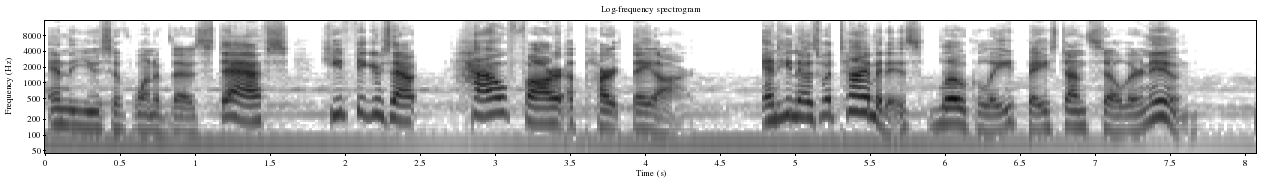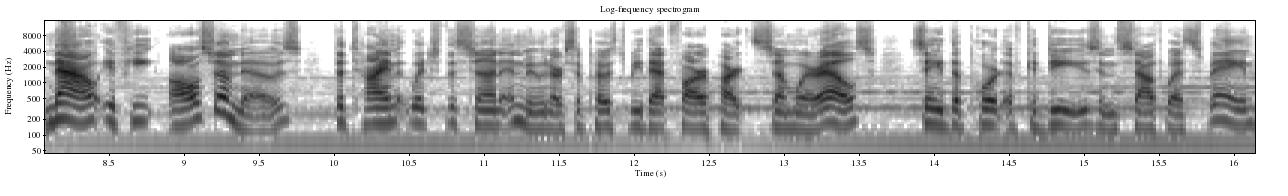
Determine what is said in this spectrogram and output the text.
and the use of one of those staffs, he figures out how far apart they are. And he knows what time it is, locally, based on solar noon. Now, if he also knows the time at which the sun and moon are supposed to be that far apart somewhere else, say the port of Cadiz in southwest Spain,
